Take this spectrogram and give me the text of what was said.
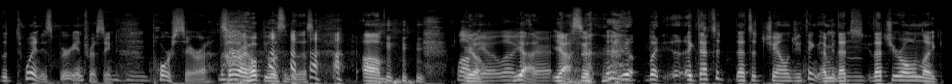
the twin is very interesting. Mm-hmm. Poor Sarah. Sarah, I hope you listen to this. Um, Love you you. Love yeah, you, Sarah. yeah. So, you know, but like that's a that's a challenging thing. I mean, that's Mm-hmm. that's your own like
